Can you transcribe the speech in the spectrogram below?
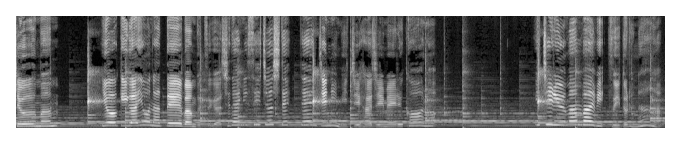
小満陽気がようなって万物が次第に成長して天地に満ち始める頃。一粒万倍日ついとるな。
